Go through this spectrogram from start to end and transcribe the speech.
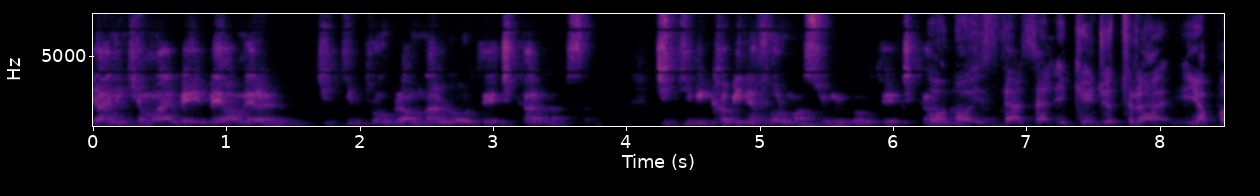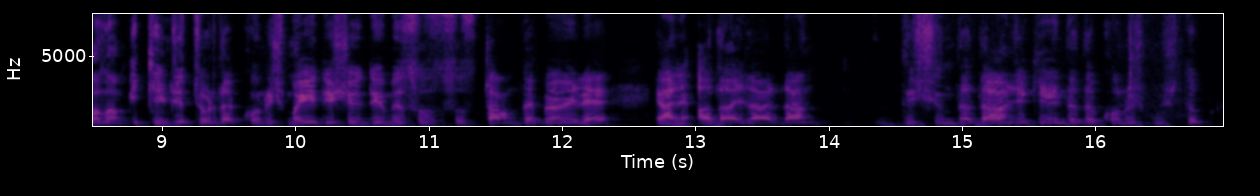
Yani Kemal Bey veya Meral Hanım ciddi programlarla ortaya çıkarlarsa, ciddi bir kabine formasyonuyla ortaya çıkarlarsa... Onu istersen ikinci tura yapalım. İkinci turda konuşmayı düşündüğümüz husus tam da böyle. Yani adaylardan dışında daha önceki yayında da konuşmuştuk.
